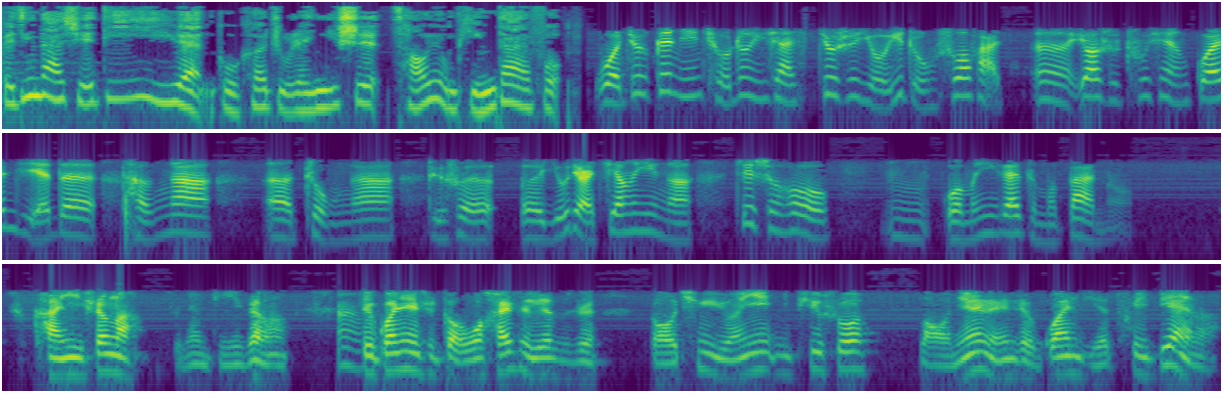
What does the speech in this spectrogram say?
北京大学第一医院骨科主任医师曹永平大夫，我就跟您求证一下，就是有一种说法，嗯，要是出现关节的疼啊、呃肿啊，比如说呃有点僵硬啊，这时候嗯，我们应该怎么办呢？看医生啊，首先第一个呢。嗯，这关键是搞，我还是觉得是搞清原因。你譬如说老年人这关节蜕变了，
